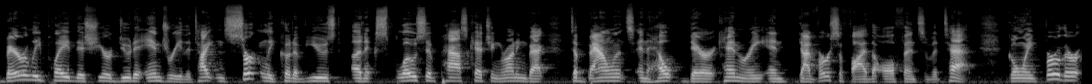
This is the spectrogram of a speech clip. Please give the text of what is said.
barely played this year due to injury. The Titans certainly could have used an explosive pass catching running back to balance and help Derrick Henry and diversify the offensive attack. Going further,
